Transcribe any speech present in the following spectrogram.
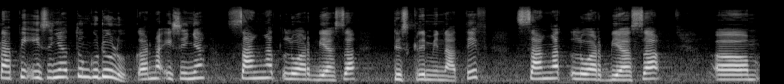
tapi isinya tunggu dulu karena isinya sangat luar biasa diskriminatif, sangat luar biasa um,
